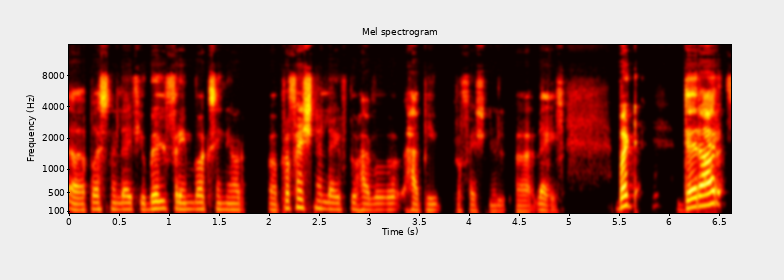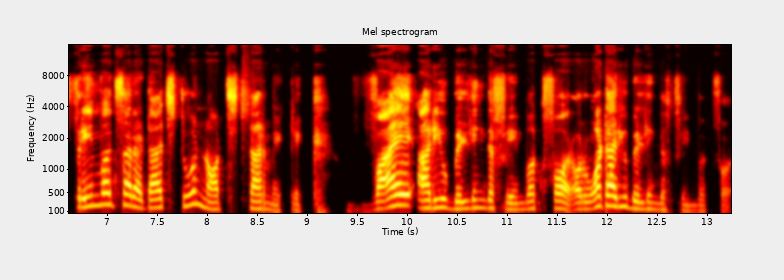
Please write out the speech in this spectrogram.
uh, personal life. You build frameworks in your uh, professional life to have a happy professional uh, life. But there are frameworks are attached to a north star metric. Why are you building the framework for? Or what are you building the framework for?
